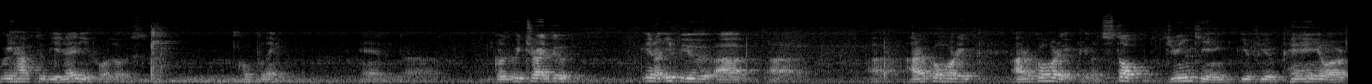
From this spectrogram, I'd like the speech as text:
we have to be ready for those complaints, and because uh, we try to, you know, if you are uh, uh, alcoholic alcoholic, you know, stop drinking, if you feel pain or,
